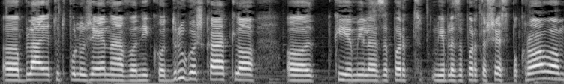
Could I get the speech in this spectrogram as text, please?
Uh, bila je tudi položena v neko drugo škatlo, uh, ki je, zaprt, je bila zaprta še s pokrovom.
